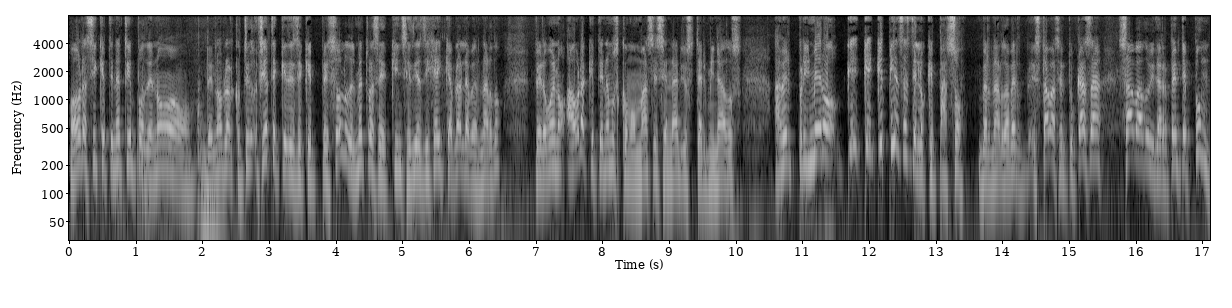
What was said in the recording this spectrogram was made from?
Ahora sí que tenía tiempo de no, de no hablar contigo. Fíjate que desde que empezó lo del metro hace 15 días dije hay que hablarle a Bernardo, pero bueno, ahora que tenemos como más escenarios terminados, a ver, primero, ¿qué, qué, qué piensas de lo que pasó? Bernardo, a ver, estabas en tu casa sábado y de repente, ¡pum!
